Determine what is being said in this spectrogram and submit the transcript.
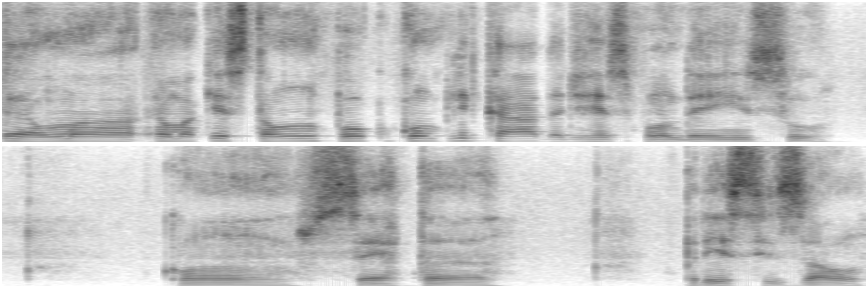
É uma, é uma questão um pouco complicada de responder isso com certa precisão.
